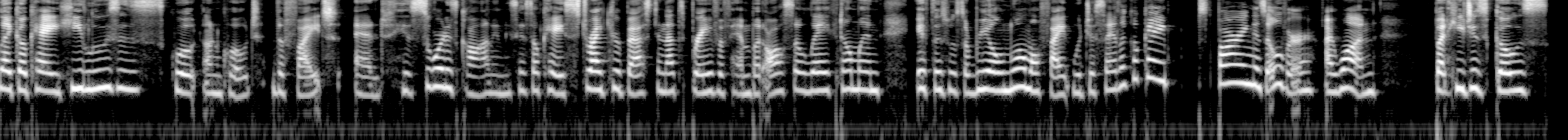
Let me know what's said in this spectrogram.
like okay, he loses quote unquote the fight and his sword is gone and he says, "Okay, strike your best." And that's brave of him, but also Leia Tillman, if this was a real normal fight, would just say like, "Okay, sparring is over. I won." But he just goes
